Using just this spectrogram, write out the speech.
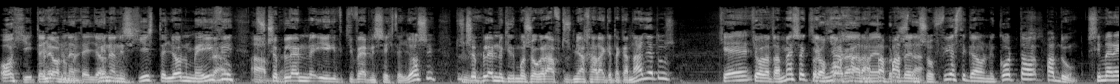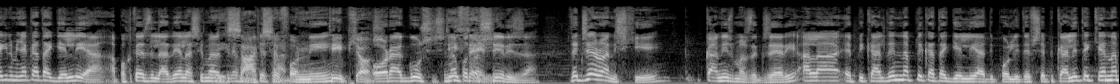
Όχι, τελειώνουμε. να τελειώνουμε. Μην ανησυχείς, τελειώνουμε ήδη. Μπράβο. Τους Α, ξεπλένουν, η κυβέρνηση έχει τελειώσει. Τους ξεπλένουν και οι δημοσιογράφοι τους μια χαρά και τα κανάλια τους. Και, Και όλα τα μέσα και μια προχωράμε χαρά. Τα πάντα μπροστά. είναι σοφία στην κανονικότητα παντού. Σήμερα έγινε μια καταγγελία. Από χτες δηλαδή, αλλά σήμερα την έχουμε και σε Εισάξανε. φωνή. Τι, ποιος; Ο Ραγκούσης. Τι Είναι από το θέλει; ΣΥΡΙΖΑ. Δεν ξέρω αν ισχύει. Κανείς μας δεν ξέρει. Αλλά επικαλεί, δεν είναι απλή καταγγελία αντιπολίτευση. Επικαλείται και ένα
